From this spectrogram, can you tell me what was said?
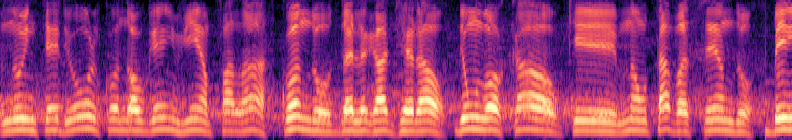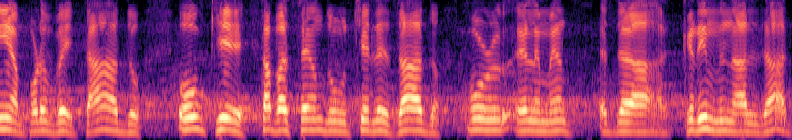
no interior, quando alguém vinha falar, quando o delegado geral de um local que não estava sendo bem aproveitado ou que estava sendo utilizado por elementos da criminalidade,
